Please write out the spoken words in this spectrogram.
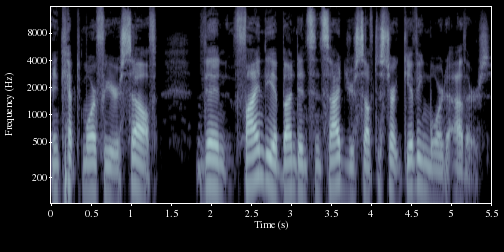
and kept more for yourself, then find the abundance inside yourself to start giving more to others.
